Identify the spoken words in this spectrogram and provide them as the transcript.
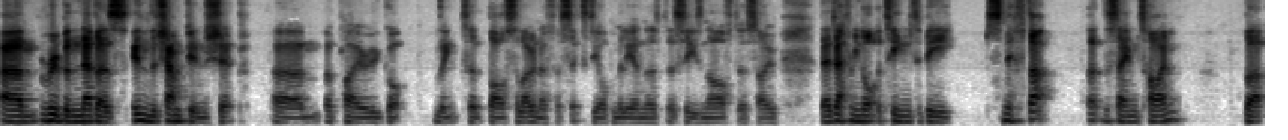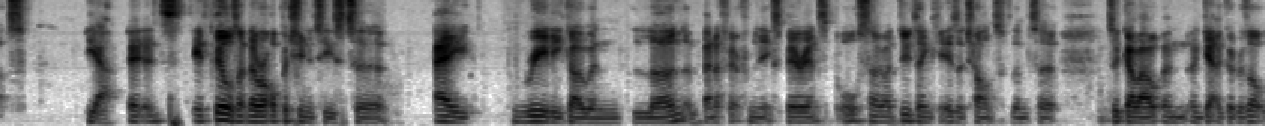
um, Ruben Neves in the championship, um, a player who got linked to Barcelona for 60 odd million the, the, season after. So they're definitely not a team to be sniffed at at the same time. But yeah, it, it's it feels like there are opportunities to a really go and learn and benefit from the experience, but also I do think it is a chance for them to to go out and, and get a good result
